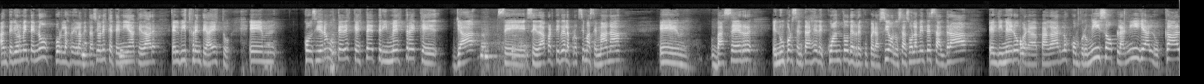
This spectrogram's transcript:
Anteriormente no, por las reglamentaciones que tenía que dar el BID frente a esto. Em, ¿Consideran ustedes que este trimestre que ya se, da a partir de la próxima semana em, va a ser en un porcentaje de cuánto de recuperación? O sea, solamente saldrá el dinero para pagar los compromisos, planilla, local,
